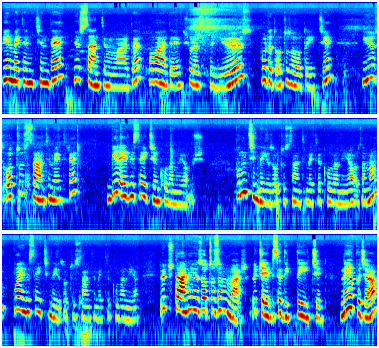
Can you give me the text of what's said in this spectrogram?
1 metrenin içinde 100 santim vardı. O halde şurası 100. Burada da 30 olduğu için 130 santimetre bir elbise için kullanıyormuş. Bunun için de 130 santimetre kullanıyor o zaman. Bu elbise için de 130 santimetre kullanıyor. 3 tane 130'um var. 3 elbise diktiği için. Ne yapacağım?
